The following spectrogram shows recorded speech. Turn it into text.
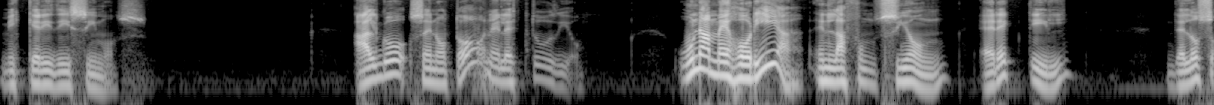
mis queridísimos, algo se notó en el estudio, una mejoría en la función eréctil de los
